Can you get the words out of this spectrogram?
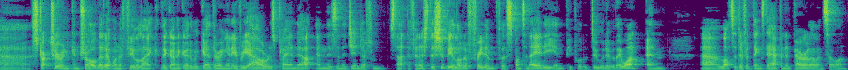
uh, structure and control. They don't want to feel like they're going to go to a gathering and every hour is planned out and there's an agenda from start to finish. There should be a lot of freedom for spontaneity and people to do whatever they want and uh, lots of different things to happen in parallel and so on.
